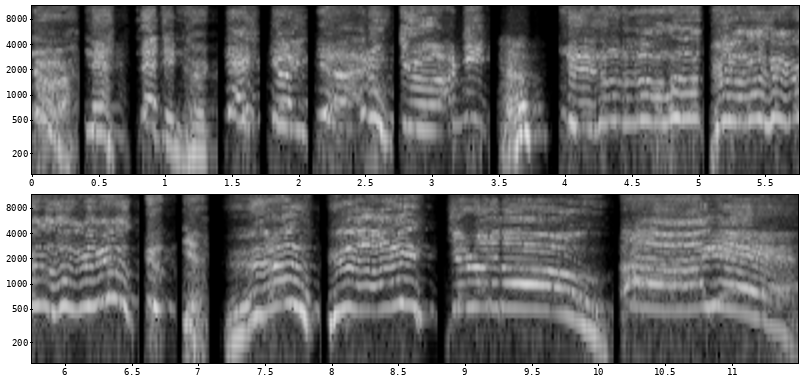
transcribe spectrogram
Nah, that didn't hurt. Geronimo! Ah, yeah!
